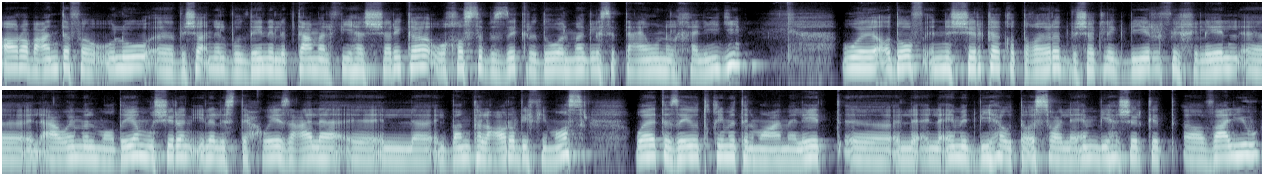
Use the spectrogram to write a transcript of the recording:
أعرب عن تفاؤله بشأن البلدان اللي بتعمل فيها الشركة وخاص بالذكر دول مجلس التعاون الخليجي. وأضاف أن الشركة قد تغيرت بشكل كبير في خلال الأعوام الماضية مشيرا إلى الاستحواذ على البنك العربي في مصر وتزايد قيمة المعاملات اللي قامت بيها والتوسع اللي قام بيها شركة فاليو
